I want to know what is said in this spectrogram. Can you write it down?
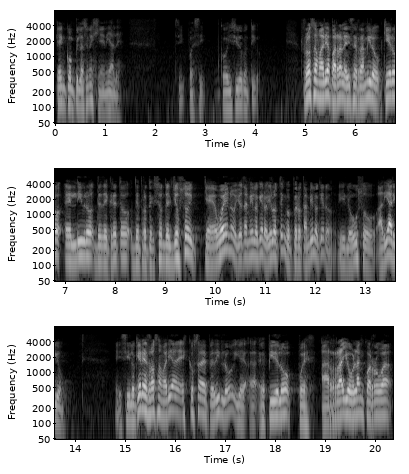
en compilaciones geniales. Sí, pues sí, coincido contigo. Rosa María Parra le dice, Ramiro, quiero el libro de decreto de protección del yo soy, que bueno, yo también lo quiero, yo lo tengo, pero también lo quiero y lo uso a diario. Eh, si lo quieres, Rosa María, es cosa de pedirlo y eh, eh, pídelo pues a rayoblanco arroba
